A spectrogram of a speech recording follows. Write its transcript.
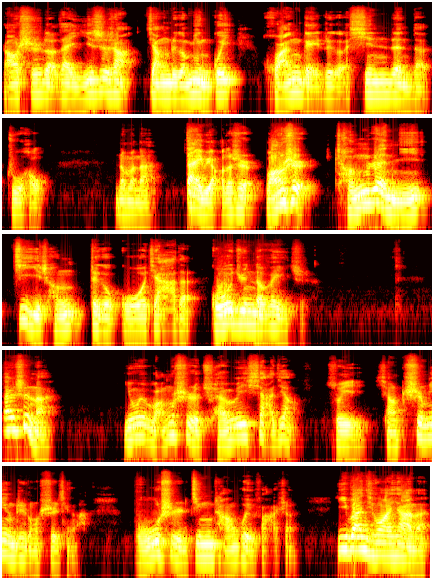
然后使者在仪式上将这个命规还给这个新任的诸侯。那么呢，代表的是王室承认你继承这个国家的国君的位置。但是呢，因为王室权威下降，所以像敕命这种事情啊，不是经常会发生。一般情况下呢，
